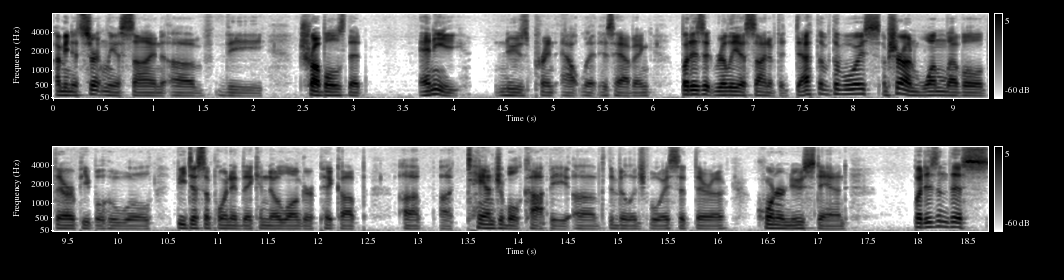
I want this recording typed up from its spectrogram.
I mean, it's certainly a sign of the troubles that any newsprint outlet is having. But is it really a sign of the death of The Voice? I'm sure on one level there are people who will be disappointed they can no longer pick up a, a tangible copy of The Village Voice at their corner newsstand. But isn't this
